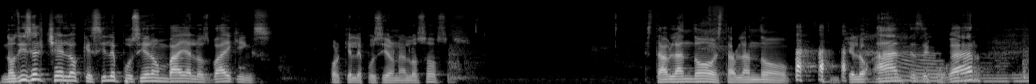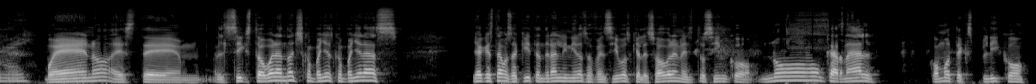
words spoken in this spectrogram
Nos dice el Chelo que sí le pusieron vaya a los Vikings porque le pusieron a los osos. Está hablando, está hablando Chelo antes de jugar. Bueno, este, el Sixto. Buenas noches, compañeros, compañeras. Ya que estamos aquí, ¿tendrán linieros ofensivos que le sobren? Necesito cinco. No, carnal. ¿Cómo te explico?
